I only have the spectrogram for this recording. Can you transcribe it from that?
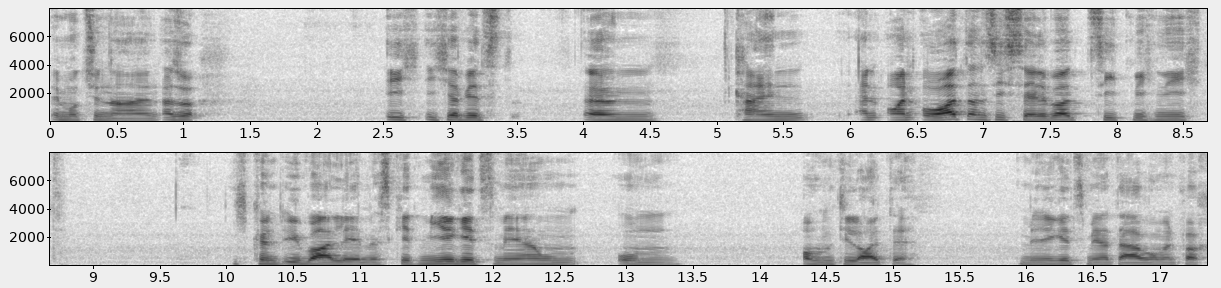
emotionalen, also ich, ich habe jetzt ähm, kein, ein, ein Ort an sich selber zieht mich nicht. Ich könnte überall leben. Es geht, mir geht es mehr um, um, um die Leute. Mir geht es mehr darum, einfach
